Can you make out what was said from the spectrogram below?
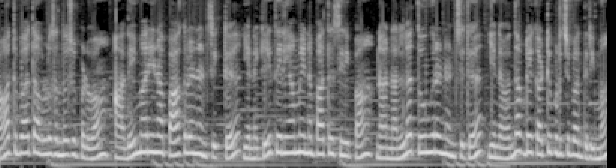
பார்த்து பார்த்து அவ்வளவு சந்தோஷப்படுவான். அதே மாதிரி நான் பாக்கலன்னு நினைச்சுக்கிட்டு எனக்கே தெரியாம என்ன பார்த்து சிரிப்பான். நான் நல்லா தூங்குறேன்னு நினைச்சிட்டு என்னை வந்து அப்படியே கட்டி பிடிச்சிப்பான் தெரியுமா?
